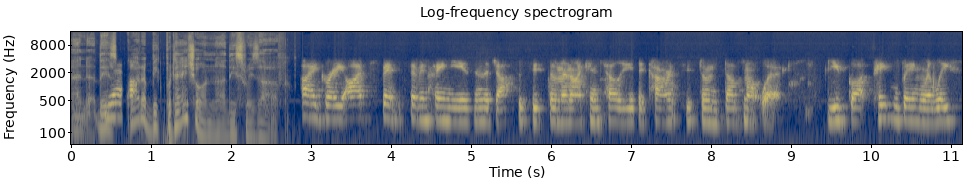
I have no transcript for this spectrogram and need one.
and there's yeah. quite a big potential on uh, this reserve. I agree. I've spent 17 years in the justice system, and I can tell you the current system does not work. You've got people being released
